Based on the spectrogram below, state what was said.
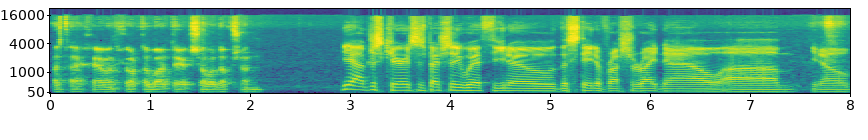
But I haven't heard about the actual adoption. Yeah, I'm just curious, especially with you know the state of Russia right now. Um, you know,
